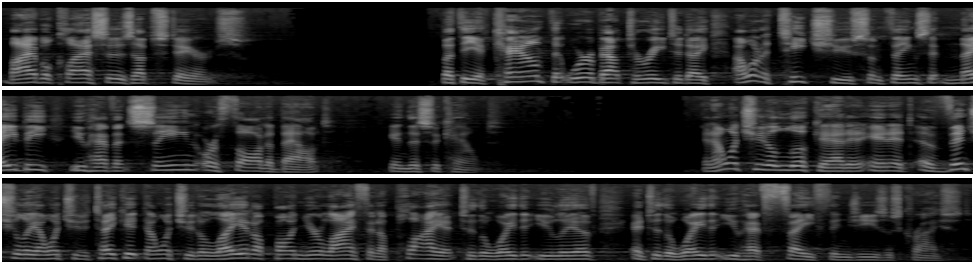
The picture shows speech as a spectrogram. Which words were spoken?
Bible classes upstairs. But the account that we're about to read today, I want to teach you some things that maybe you haven't seen or thought about in this account. And I want you to look at it, and it, eventually I want you to take it and I want you to lay it upon your life and apply it to the way that you live and to the way that you have faith in Jesus Christ.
